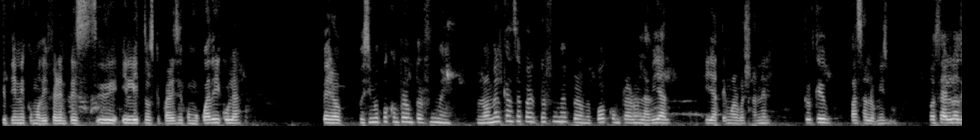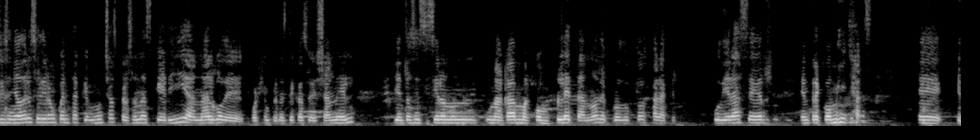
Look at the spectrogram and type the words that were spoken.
que tiene como diferentes eh, hilitos que parece como cuadrícula pero pues sí me puedo comprar un perfume. No me alcanza para el perfume, pero me puedo comprar un labial y ya tengo algo Chanel. Creo que pasa lo mismo. O sea, los diseñadores se dieron cuenta que muchas personas querían algo de, por ejemplo, en este caso de Chanel, y entonces hicieron una gama completa, ¿no? De productos para que pudiera ser, entre comillas, eh, que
